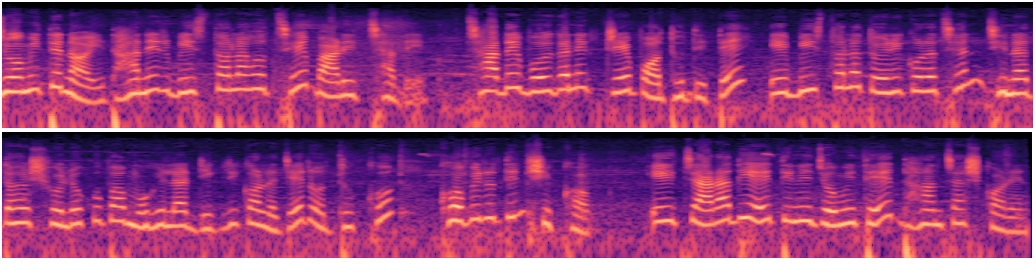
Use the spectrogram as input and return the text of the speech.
জমিতে নয়, ধানের বীজতলা হচ্ছে বাড়ির ছাদে। ছাদে বৈজ্ঞানিক ট্রে পদ্ধতিতে এই বীজতলা তৈরি করেছেন ঝিনাইদহের শৈলকুপা মহিলা ডিগ্রি কলেজের অধ্যক্ষ খবিরুদ্দিন শিক্ষক। এই চারা দিয়ে তিনি জমিতে ধান চাষ করেন।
